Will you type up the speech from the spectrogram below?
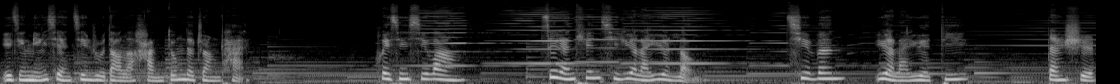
已经明显进入到了寒冬的状态。慧心希望，虽然天气越来越冷，气温越来越低，但是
